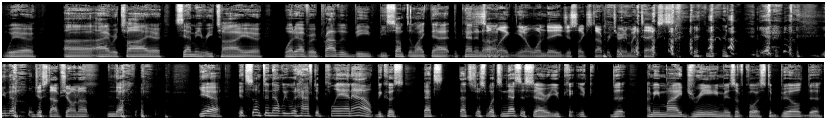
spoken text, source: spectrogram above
where uh, I retire, semi-retire, whatever. It'd probably be be something like that, depending Some on like you know, one day you just like stop returning my texts, yeah, you know, just stop showing up. no, yeah, it's something that we would have to plan out because that's that's just what's necessary. You can't you the I mean, my dream is of course to build the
